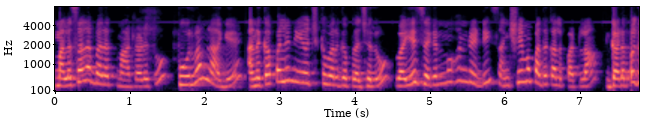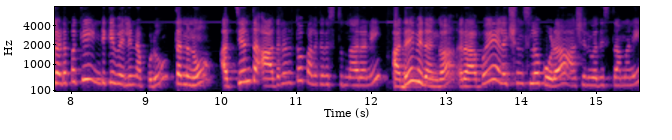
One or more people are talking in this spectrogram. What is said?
మలసల భరత్ మాట్లాడుతూ పూర్వం లాగే అనకాపల్లి నియోజకవర్గ ప్రజలు వైఎస్ జగన్మోహన్ రెడ్డి సంక్షేమ పథకాల పట్ల గడప గడపకి ఇంటికి వెళ్ళినప్పుడు తనను అత్యంత ఆదరణతో పలకరిస్తున్నారని అదే విధంగా రాబోయే ఎలక్షన్స్లో కూడా ఆశీర్వదిస్తామని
